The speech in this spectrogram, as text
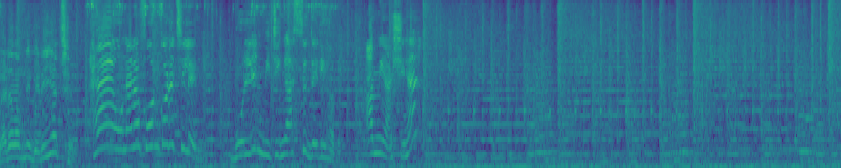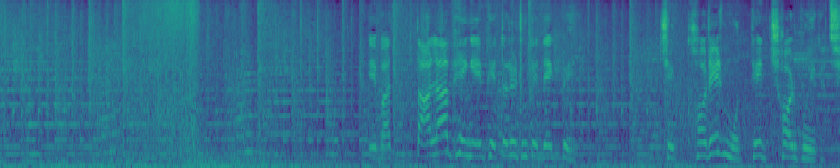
ম্যাডাম, আপনি বেরিয়ে যাচ্ছেন? হ্যাঁ ওনারা ফোন করেছিলেন। বললেন মিটিংয়ে আসতে দেরি হবে। আমি আসি হ্যাঁ? এবার তালা ভেঙে ভেতরে ঢুকে দেখবে যে ঘরের মধ্যে ঝড় বয়ে গেছে।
